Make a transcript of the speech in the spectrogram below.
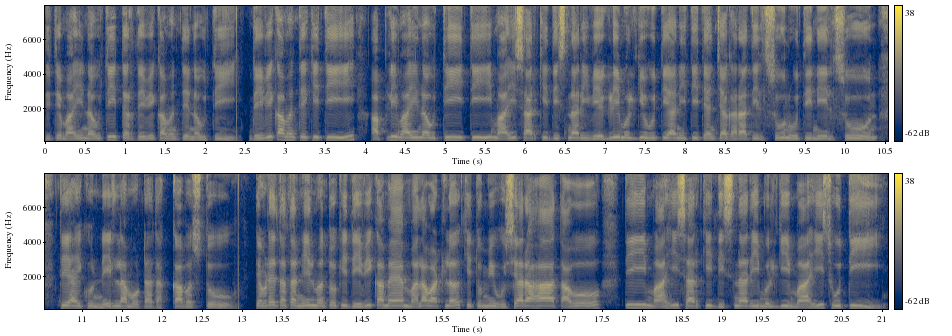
तिथे माई नव्हती? तर देविका म्हणते नव्हती. देविका म्हणते की ती आपली माई नव्हती. ती माईसारखी दिसणारी वेगळी मुलगी होती आणि ती त्यांच्या घरातील सून होती नील सून. ते ऐकून नीलला मोठा धक्का बसतो. तेवढ्यात आता नील म्हणतो की देविका मॅम मला वाटलं की तुम्ही हुशार आहात. आहो ती माहीसारखी दिसणारी मुलगी माहीच होती.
